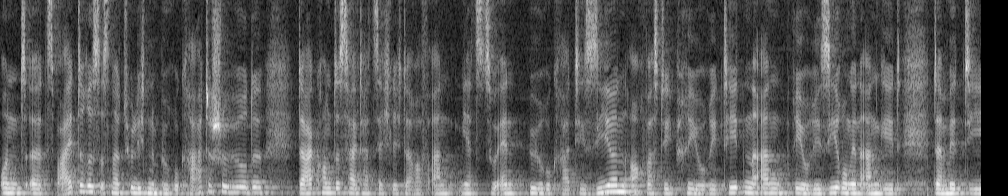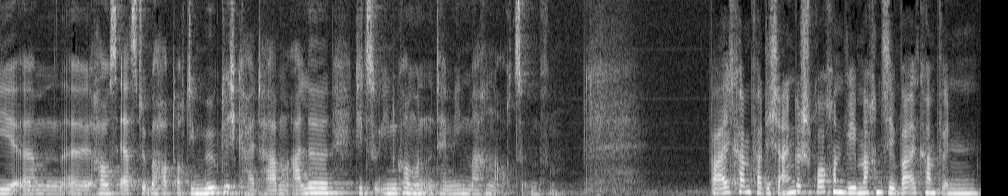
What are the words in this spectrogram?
Und äh, zweiteres ist natürlich eine bürokratische Hürde. Da kommt es halt tatsächlich darauf an, jetzt zu entbürokratisieren, auch was die Prioritäten an, Priorisierungen angeht, damit die ähm, Hausärzte überhaupt auch die Möglichkeit haben, alle, die zu ihnen kommen und einen Termin machen, machen, auch zu impfen. Wahlkampf hatte ich angesprochen. Wie machen Sie Wahlkampf in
